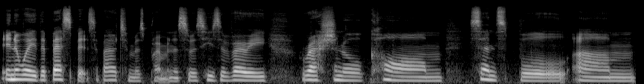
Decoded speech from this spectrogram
in a way, the best bits about him as prime minister is he's a very rational, calm, sensible. Um,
